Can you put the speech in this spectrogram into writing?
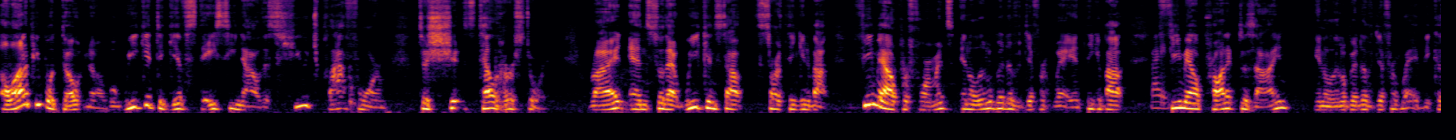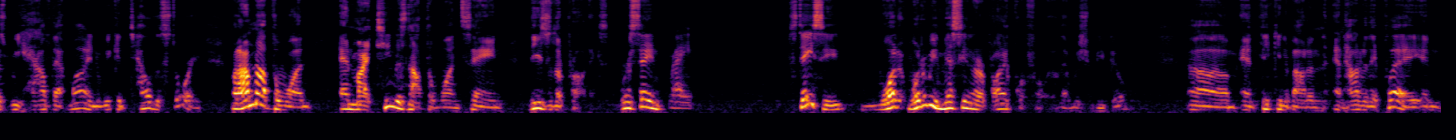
a lot of people don't know. But we get to give Stacy now this huge platform to sh- tell her story right? And so that we can start start thinking about female performance in a little bit of a different way and think about right. female product design in a little bit of a different way because we have that mind and we can tell the story. But I'm not the one and my team is not the one saying these are the products. We're saying right. Stacy, what what are we missing in our product portfolio that we should be building? Um, and thinking about and, and how do they play and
